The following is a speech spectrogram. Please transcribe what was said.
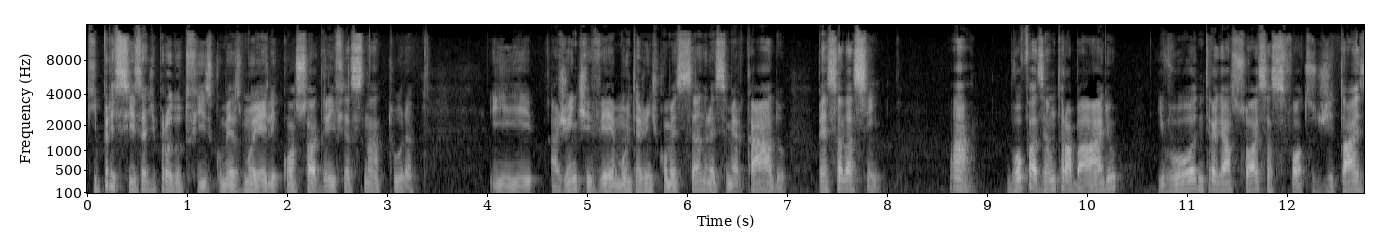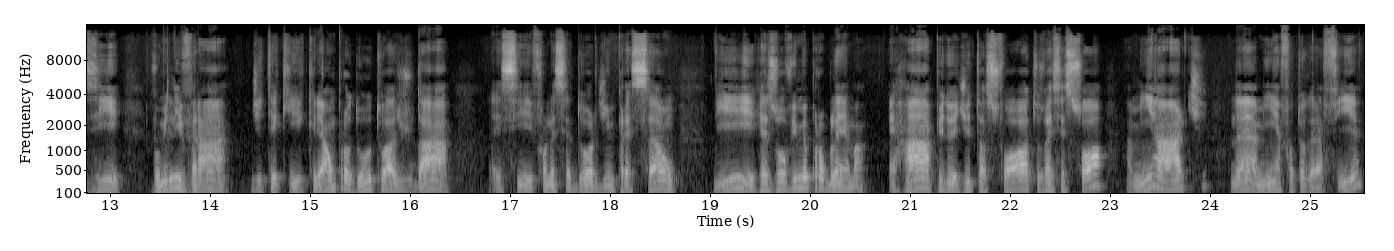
que precisa de produto físico, mesmo ele com a sua grife e assinatura. E a gente vê muita gente começando nesse mercado pensando assim: ah, vou fazer um trabalho e vou entregar só essas fotos digitais e vou me livrar de ter que criar um produto, ajudar esse fornecedor de impressão e resolvi meu problema é rápido, edito as fotos, vai ser só a minha arte, né, a minha fotografia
